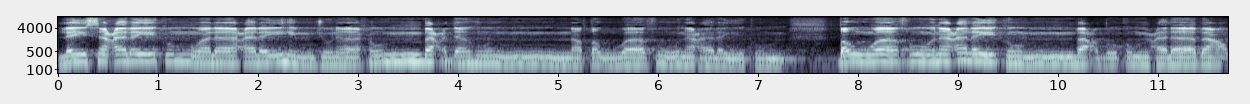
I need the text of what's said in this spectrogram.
ليس عليكم ولا عليهم جناح بعدهن طوافون عليكم طوافون عليكم بعضكم على بعض.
